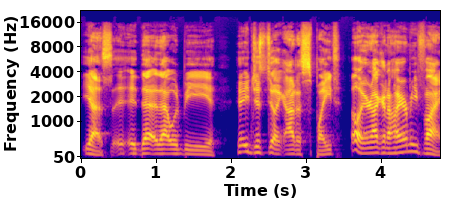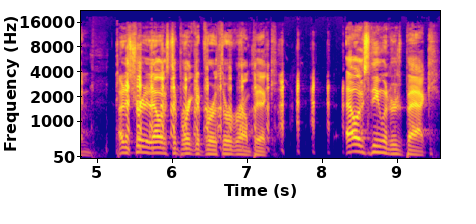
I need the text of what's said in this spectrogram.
yes. It, it, that that would be just like out of spite. Oh, you're not going to hire me? Fine. I just traded Alex DeBrincat for a third round pick. Alex Nylander's back.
